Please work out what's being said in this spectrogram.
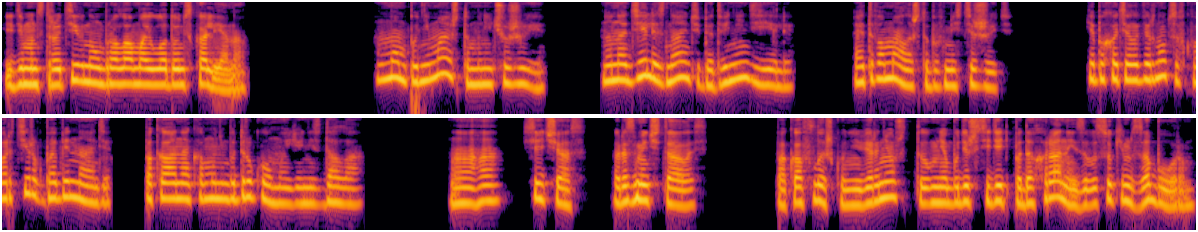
и демонстративно убрала мою ладонь с колена. «Умом понимаю, что мы не чужие, но на деле знаю тебя две недели, а этого мало, чтобы вместе жить. Я бы хотела вернуться в квартиру к бабе Наде, пока она кому-нибудь другому ее не сдала». «Ага, сейчас. Размечталась. Пока флешку не вернешь, ты у меня будешь сидеть под охраной за высоким забором.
